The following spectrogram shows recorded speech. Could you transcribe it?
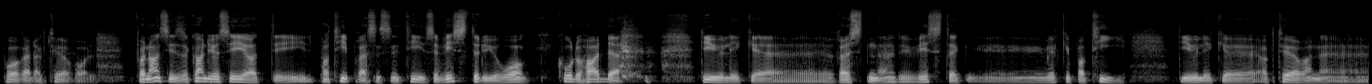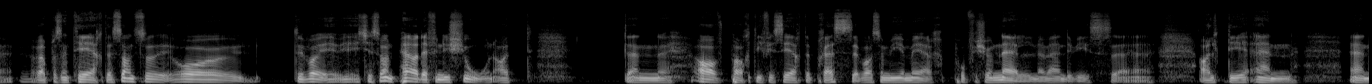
på redaktørrollen. På den annen side så kan du jo si at i partipressens tid så visste du jo òg hvor du hadde de ulike røstene. Du visste hvilket parti de ulike aktørene representerte. Sånn, så, og det var ikke sånn per definisjon at den avpartifiserte presse var så mye mer profesjonell nødvendigvis eh, alltid enn en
